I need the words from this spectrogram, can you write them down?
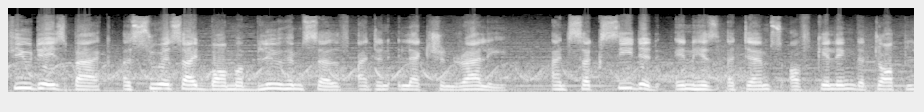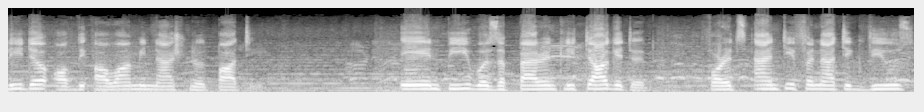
Few days back, a suicide bomber blew himself at an election rally and succeeded in his attempts of killing the top leader of the Awami National Party. ANP was apparently targeted for its anti-fanatic views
